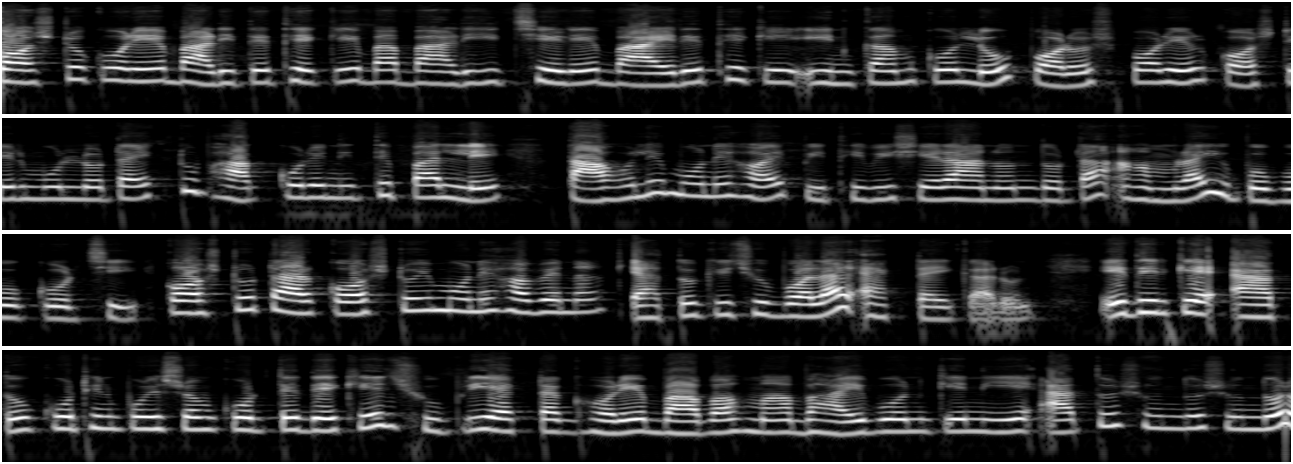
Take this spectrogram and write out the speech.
কষ্ট করে বাড়িতে থেকে বা বাড়ি ছেড়ে বাইরে থেকে ইনকাম করলেও পরস্পরের কষ্টের মূল্যটা একটু ভাগ করে নিতে পারলে তাহলে মনে হয় পৃথিবীর সেরা আনন্দটা আমরাই উপভোগ করছি। কষ্টটা আর কষ্টই মনে হবে না। এত কিছু বলার একটাই কারণ। এদেরকে এত কঠিন পরিশ্রম করতে দেখে ঝুপড়ি একটা ঘরে বাবা, মা, ভাই, বোনকে নিয়ে এত সুন্দর সুন্দর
